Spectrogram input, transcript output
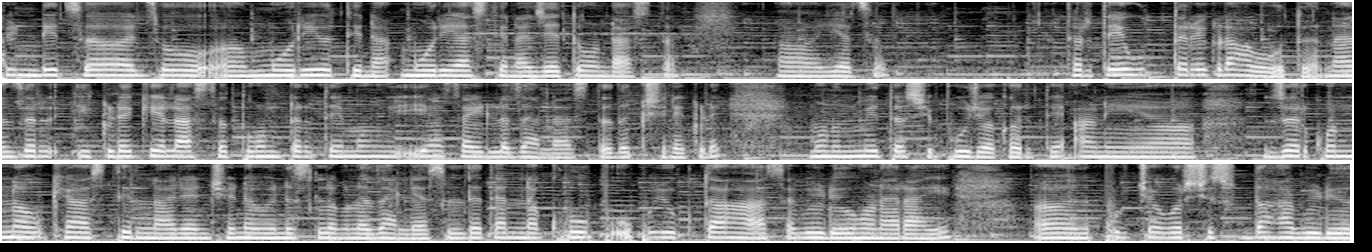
पिंडीचं जो मोरी होती ना मोरी असते ना जे तोंड असतं याचं तर ते उत्तरेकडं हवं होतं. ना जर इकडे केलं असतं तोंड तर ते मग या साईडला झालं असतं दक्षिणेकडे. म्हणून मी तशी पूजा करते. आणि जर कोण नवख्या असतील ना ज्यांचे नवीनच लग्न झाले असेल तर त्यांना खूप उपयुक्त हा असा व्हिडिओ होणार आहे. पुढच्या वर्षीसुद्धा हा व्हिडिओ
